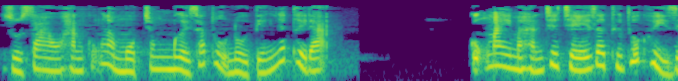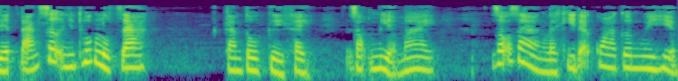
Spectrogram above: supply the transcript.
Dù sao hắn cũng là một trong 10 sát thủ nổi tiếng nhất thời đại. Cũng may mà hắn chưa chế ra thứ thuốc hủy diệt đáng sợ như thuốc lột da. canto cười khẩy, giọng mỉa mai. Rõ ràng là khi đã qua cơn nguy hiểm,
